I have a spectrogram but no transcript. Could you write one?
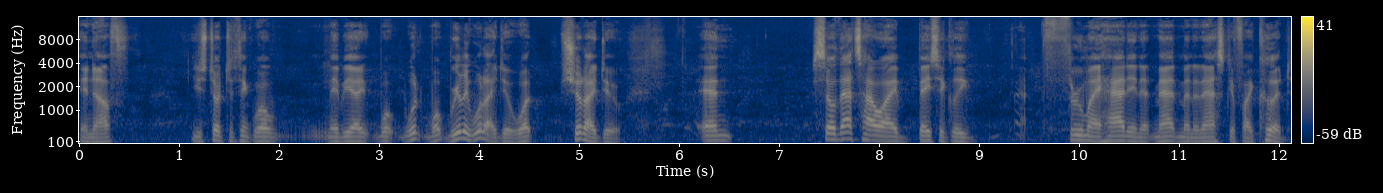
enough? You start to think, well, maybe I, what, what, what really would I do? What should I do? And so that's how I basically threw my hat in at Mad Men and asked if I could.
